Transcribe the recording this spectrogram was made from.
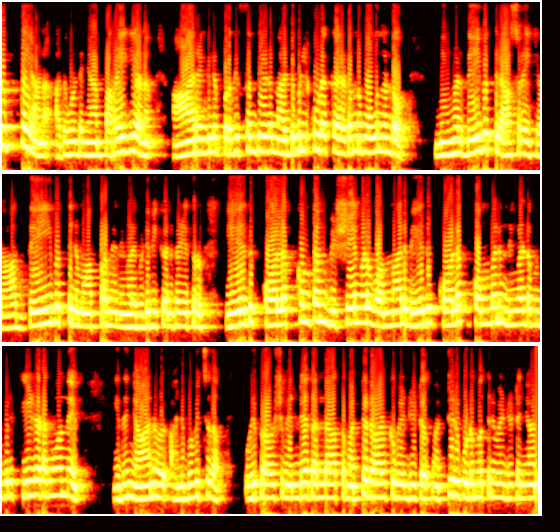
തൃപ്തയാണ്. അതുകൊണ്ട് ഞാൻ പറയുകയാണ് ആരെങ്കിലും പ്രതിസന്ധിയുടെ നടുവിൽ കൂടെ കടന്നു പോകുന്നുണ്ടോ നിങ്ങൾ ദൈവത്തിൽ ആശ്രയിക്കുക. ആ ദൈവത്തിന് മാത്രമേ നിങ്ങളെ വിടുവിക്കാൻ കഴിയത്തുള്ളൂ. ഏത് കൊലക്കൊമ്പൻ വിഷയങ്ങൾ വന്നാലും ഏത് കൊലക്കൊമ്പനും നിങ്ങളുടെ മുമ്പിൽ കീഴടങ്ങുമെന്നേ. ഇത് ഞാൻ അനുഭവിച്ചതാ. ഒരു പ്രാവശ്യം എന്റെതല്ലാത്ത മറ്റൊരാൾക്ക് വേണ്ടിയിട്ട് മറ്റൊരു കുടുംബത്തിന് വേണ്ടിയിട്ട് ഞാൻ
